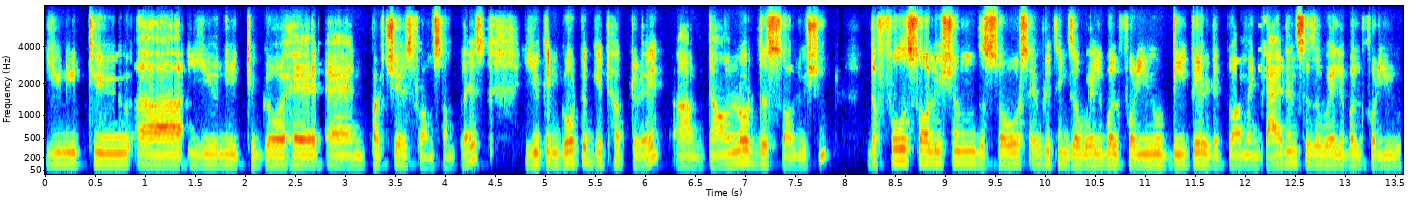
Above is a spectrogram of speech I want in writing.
you need to uh, you need to go ahead and purchase from someplace. You can go to GitHub today, um, download this solution the full solution, the source, everything's available for you. Detailed deployment guidance is available for you.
